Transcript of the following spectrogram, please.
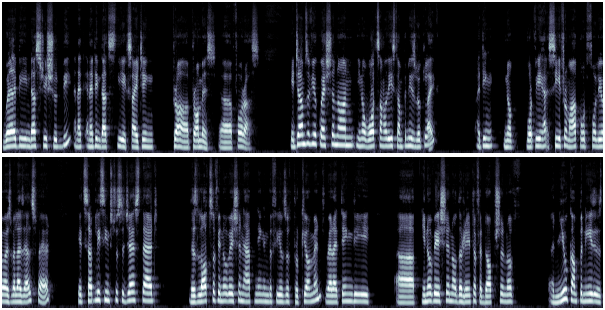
where the industry should be, and I, and I think that's the exciting pro- promise uh, for us. In terms of your question on you know what some of these companies look like, I think you know what we see from our portfolio as well as elsewhere, it certainly seems to suggest that there's lots of innovation happening in the fields of procurement, where I think the uh, innovation or the rate of adoption of uh, new companies is,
